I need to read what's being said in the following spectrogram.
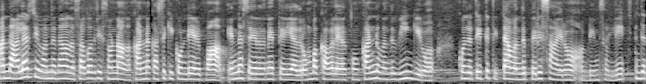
அந்த அலர்ஜி வந்து தான் அந்த சகோதரி சொன்னாங்க கண்ணை கசக்கி கொண்டே இருப்பான். என்ன செய்கிறதுனே தெரியாது. ரொம்ப கவலையாக இருக்கும். கண்ணு வந்து வீங்கிரும். கொஞ்சம் திட்டு திட்டா வந்து பெருசாயிரும் அப்படின்னு சொல்லி இந்த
